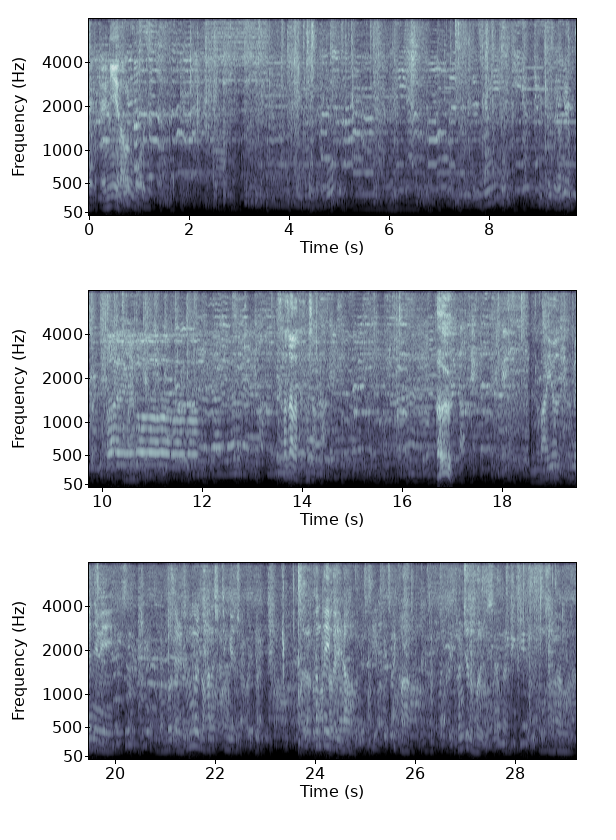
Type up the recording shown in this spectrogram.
애- 애니에 나올 거. 사자 같아 사자. 마유 선배님이 멤버들 선물도 하나씩 챙겨주셨거든요. 턴테이블이랑 스피커랑 편지도 써주셨어요. 너무 감사합니다.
